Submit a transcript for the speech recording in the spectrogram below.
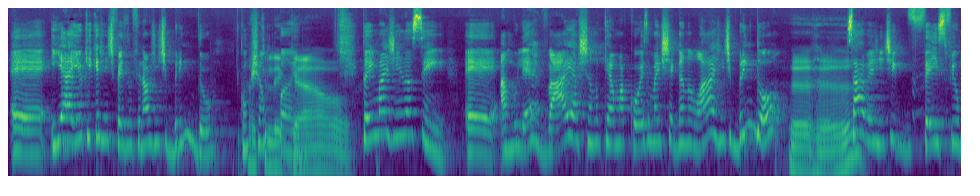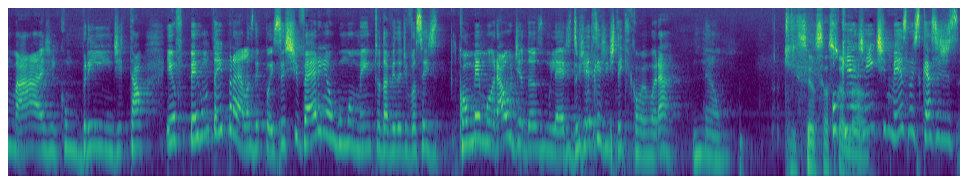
É, e aí, o que, que a gente fez no final? A gente brindou com Ai, que champanhe. legal. Então, imagina assim: é, a mulher vai achando que é uma coisa, mas chegando lá, a gente brindou. Uhum. Sabe? A gente fez filmagem com brinde e tal. E eu perguntei pra elas depois: se vocês tiverem em algum momento da vida de vocês comemorar o Dia das Mulheres do jeito que a gente tem que comemorar? Não. Que sensacional. Porque a gente mesmo esquece de,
